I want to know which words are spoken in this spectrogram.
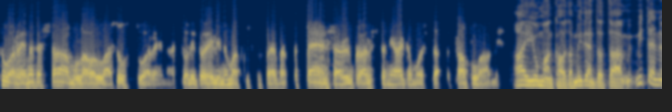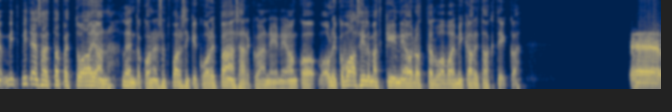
Tuoreena tässä aamulla ollaan, suht tuoreena. Että oli tuo eilinen matkustuspäivä päänsäryn kanssa, niin aikamoista taplaamista. Ai juman kautta, miten, tota, miten, mit, miten sait tapettua ajan lentokoneessa nyt varsinkin kun oli päänsärkyä, niin, niin onko, oliko vaan silmät kiinni ja odottelua vai mikä oli taktiikka? Ää,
